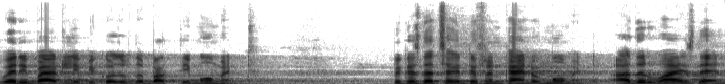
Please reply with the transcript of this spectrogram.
very badly because of the bhakti movement, because that's a different kind of movement. Otherwise, then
